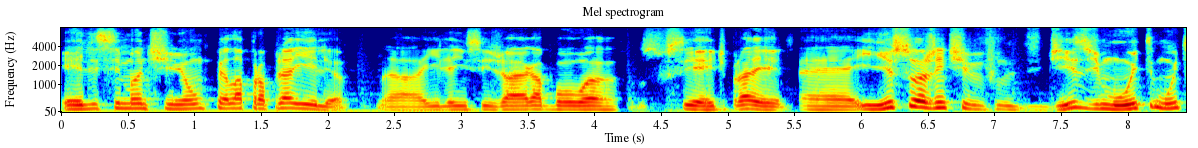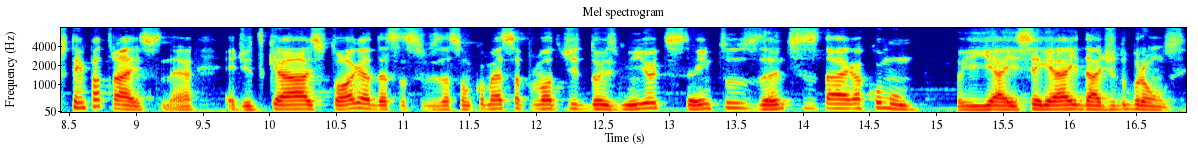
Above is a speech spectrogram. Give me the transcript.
eles se mantinham pela própria ilha. A ilha em si já era boa o suficiente para eles. É, e isso a gente diz de muito, muito tempo atrás. Né? É dito que a história dessa civilização começa por volta de 2800 antes da Era Comum. E aí seria a Idade do Bronze.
